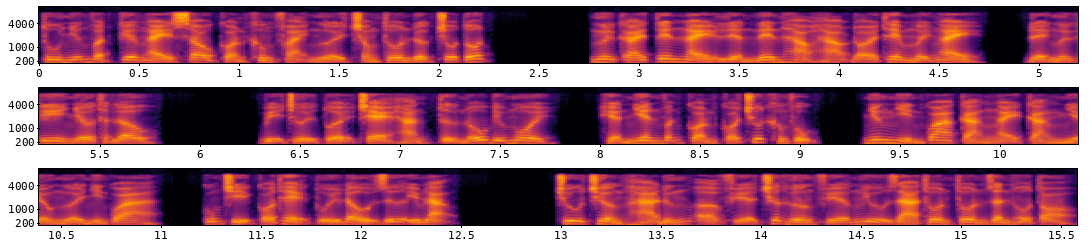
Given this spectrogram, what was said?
tu những vật kia ngày sau còn không phải người trong thôn được chỗ tốt. Ngươi cái tên này liền nên hảo hảo đói thêm mấy ngày, để ngươi ghi nhớ thật lâu. Bị chửi tuổi trẻ hán tử nỗ bĩu môi, hiển nhiên vẫn còn có chút k phục, nhưng nhìn qua càng ngày càng nhiều người nhìn qua, cũng chỉ có thể túi đầu giữ im lặng. Chu trường hà đứng ở phía trước hướng phía ngưu gia thôn thôn dân hô to,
